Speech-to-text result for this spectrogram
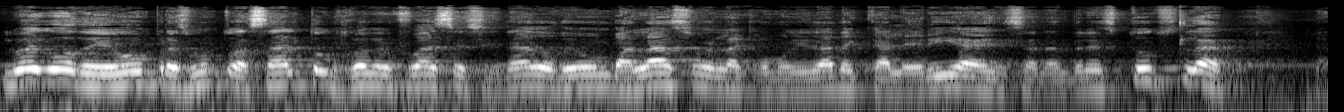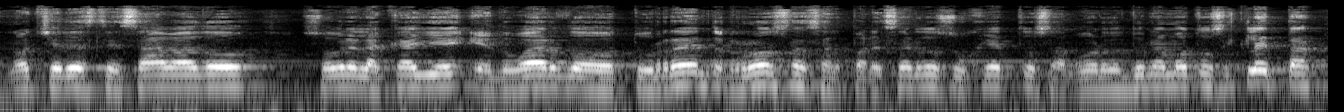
Luego de un presunto asalto, un joven fue asesinado de un balazo en la comunidad de Calería en San Andrés Tuxtla. La noche de este sábado, sobre la calle Eduardo Turrent Rosas, al parecer dos sujetos a bordo de una motocicleta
